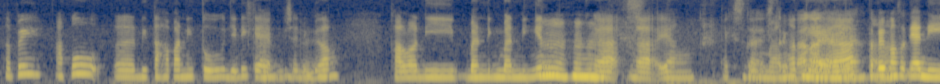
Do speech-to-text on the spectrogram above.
Tapi aku eh, di tahapan itu, jadi kayak Hmm, bisa dibilang kalau dibanding-bandingin Hmm, hmm, hmm. nggak nggak yang ekstrim, Nggak ekstrim banget, banget lah ya. iya. Tapi Heeh. maksudnya di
